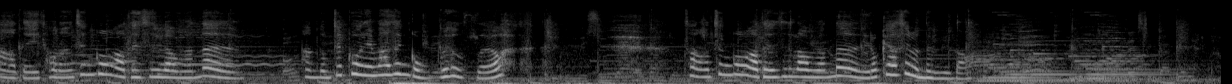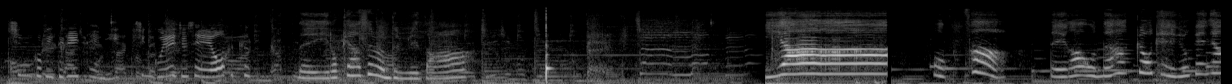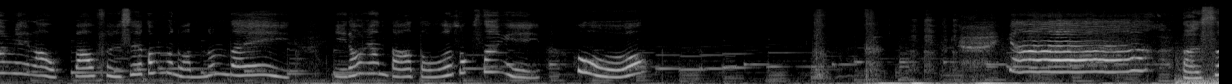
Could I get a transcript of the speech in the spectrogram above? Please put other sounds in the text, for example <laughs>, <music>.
아, 네, 저랑 친구가 되시려면은 방금 치코님 하신 거 못 보셨어요? <laughs> 저랑 친구가 되시려면은 이렇게 하시면 됩니다. 친구비 드릴 테니 친구해 주세요. 흑흑. <laughs> 네, 이렇게 하시면 됩니다. 이야! 오빠! 내가 오늘 학교 개교 기념이라 오빠 불시간만 왔는데 이러면 나 너무 속상해. 호? <laughs> 야! 나이스!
